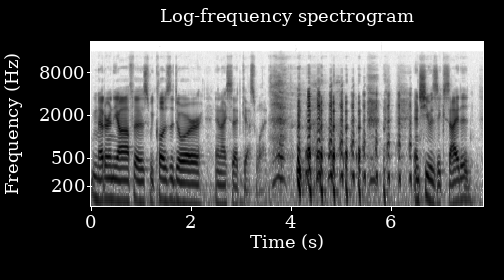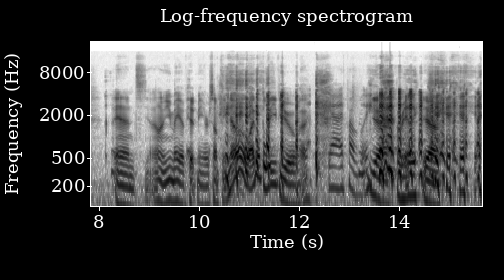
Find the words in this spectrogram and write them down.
met her in the office, we closed the door, and I said, Guess what? and she was excited. And I don't know, you may have hit me or something. No, I don't believe you. I, Yeah, probably. yeah. Really? Yeah.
